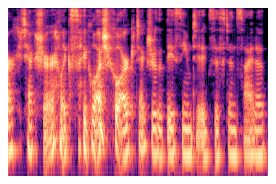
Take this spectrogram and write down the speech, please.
architecture, like psychological architecture that they seem to exist inside of.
